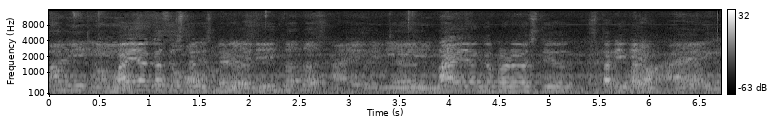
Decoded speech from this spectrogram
money is My younger sister is married already. not lost. I already And my younger brother still studying in I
